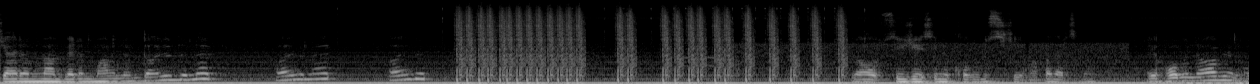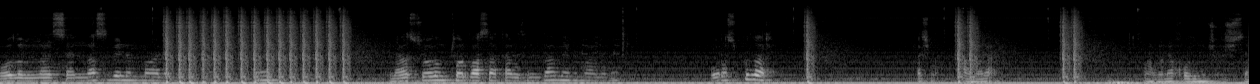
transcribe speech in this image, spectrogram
Sikerim lan benim mahallemde hayırdır lan. Hayırdır lan. Hayırdır. Ya CJ senin kolunu sikeyim affedersin ha. E hobi ne yapıyorsun? Oğlum lan sen nasıl benim mahallemde? Nasıl oğlum torbası atarsınız lan benim mahallede? Orospular. Kaçma. Amına. Amına kolumu çoşsa.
